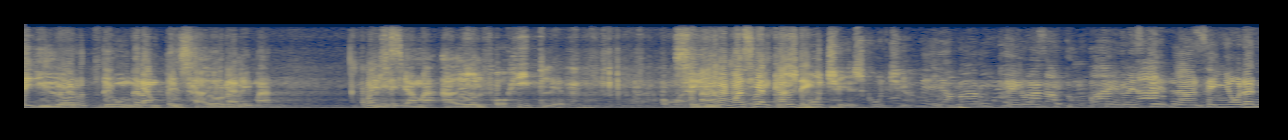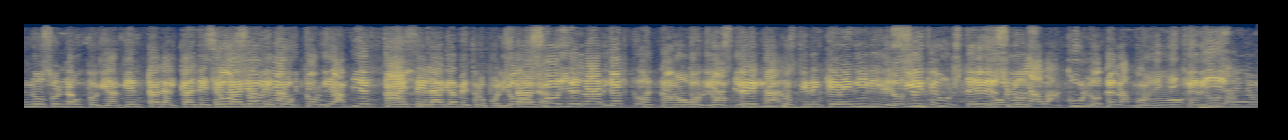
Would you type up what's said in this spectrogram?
Seguidor de un gran pensador alemán que se llama Adolfo Hitler. ¿Cómo así, alcalde? Escuche, escuche. Pero es, que, pero es que las señoras no son la autoridad ambiental, alcalde, es Yo el área soy la metro- autoridad ambiental. es el área Yo metropolitana. soy el área no, autoridad los ambiental. técnicos tienen que venir y Yo decir. sé que usted no, es un los- lavaculo de la no, politiquería. no, señor,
